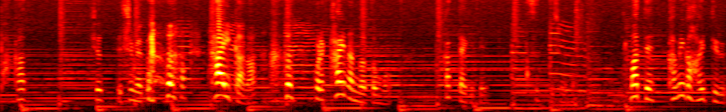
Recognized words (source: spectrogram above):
パカッシュッて閉めた。貝かな？これ貝なんだと思う。パカッて開けて。スッて閉めた。待って紙が入ってる。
